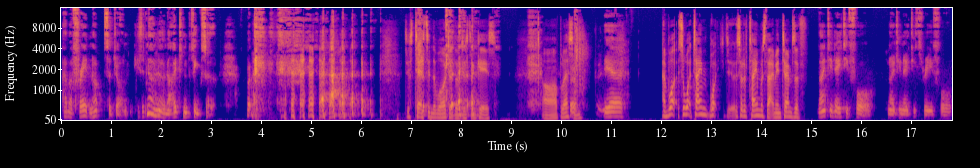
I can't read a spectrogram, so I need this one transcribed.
I'm afraid not, Sir John." He said, "No, no, no, I didn't think so." But just testing the water though, just in case. Oh, bless him. Yeah. And what? So what time? What sort of time was that? I mean, in terms of 1984, 1983, four.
